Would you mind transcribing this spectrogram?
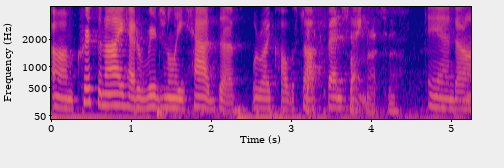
um, Chris and I had originally had the, what do I call the soft fencing? Soft nets, And, um.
